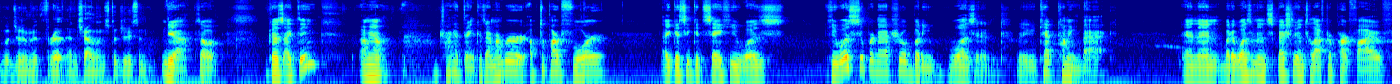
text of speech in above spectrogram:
legitimate threat and challenge to Jason. Yeah, so because I think, I mean, I'm, I'm trying to think because I remember up to part four, I guess you could say he was he was supernatural, but he wasn't. He kept coming back, and then but it wasn't especially until after part five.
